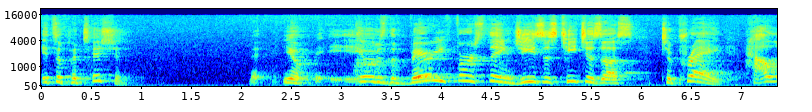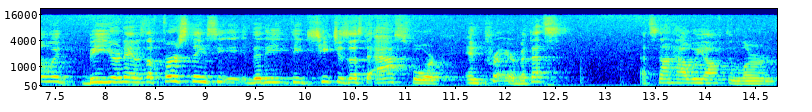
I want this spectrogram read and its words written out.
It's a petition. You know, it was the very first thing Jesus teaches us to pray. Hallowed be your name. It's the first thing that he, he teaches us to ask for in prayer. But that's, that's not how we often learn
